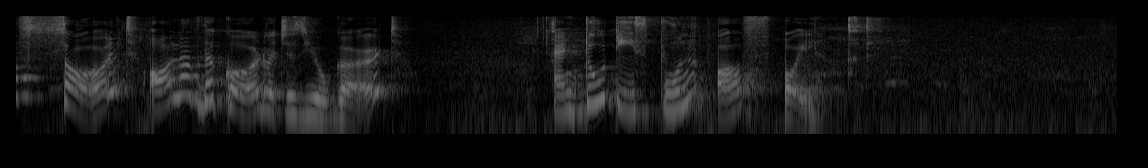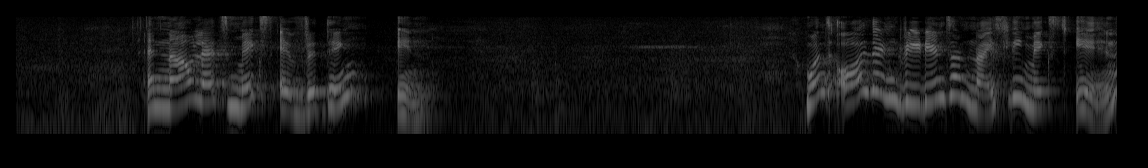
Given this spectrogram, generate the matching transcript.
of salt, all of the curd which is yogurt and 2 teaspoon of oil. And now let's mix everything in. Once all the ingredients are nicely mixed in,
